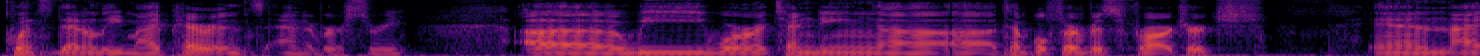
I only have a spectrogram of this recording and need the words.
coincidentally my parents' anniversary, uh, we were attending uh, a temple service for our church. And I,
